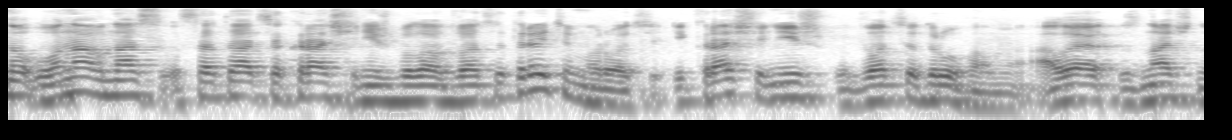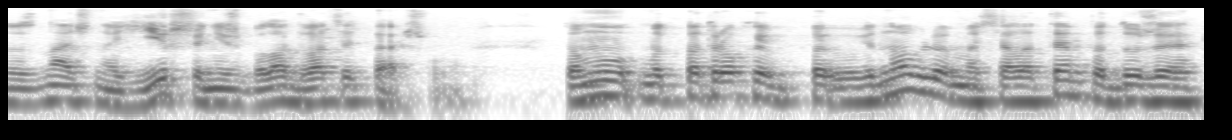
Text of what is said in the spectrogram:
ну вона в нас ситуація краще ніж була в 23-му році, і краще ніж в 22-му, але значно значно гірше ніж була в 21-му. Тому ми потрохи відновлюємося, але темпи дуже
